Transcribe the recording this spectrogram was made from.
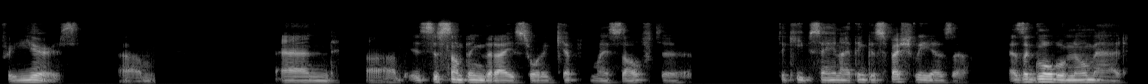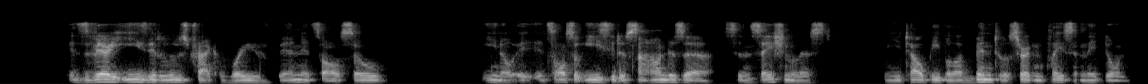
for years, um, and uh, it's just something that I sort of kept myself to to keep saying. I think especially as a as a global nomad, it's very easy to lose track of where you've been. It's also, you know, it, it's also easy to sound as a sensationalist when you tell people I've been to a certain place and they don't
